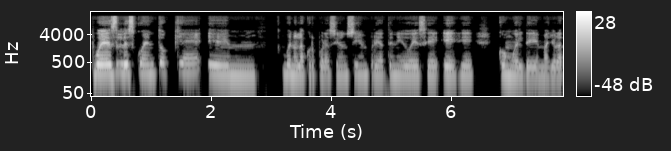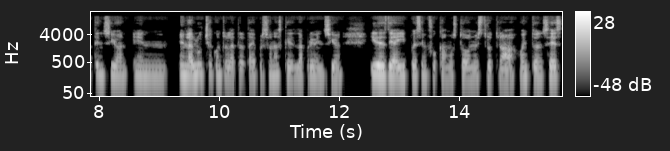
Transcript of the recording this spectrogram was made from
Pues les cuento que, em, bueno, la corporación siempre ha tenido ese eje como el de mayor atención en, la lucha contra la trata de personas, que es la prevención, y desde ahí pues enfocamos todo nuestro trabajo. Entonces,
